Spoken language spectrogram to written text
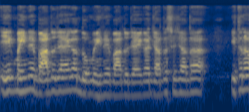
एक महीने बाद हो जाएगा, दो महीने बाद हो जाएगा, ज़्यादा से ज़्यादा इतना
